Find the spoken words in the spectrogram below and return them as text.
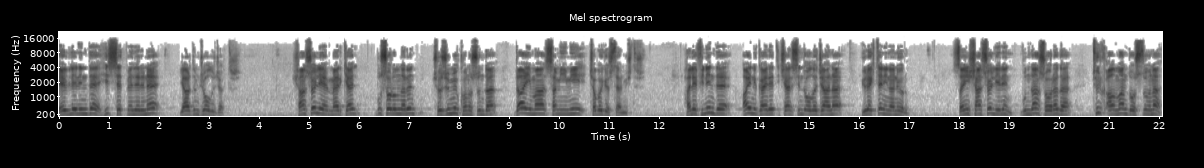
evlerinde hissetmelerine yardımcı olacaktır. Şansölye Merkel bu sorunların çözümü konusunda daima samimi çaba göstermiştir. Halefinin de aynı gayret içerisinde olacağına yürekten inanıyorum. Sayın Şansölye'nin bundan sonra da Türk-Alman dostluğuna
